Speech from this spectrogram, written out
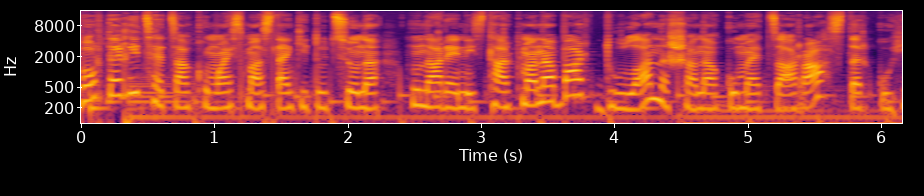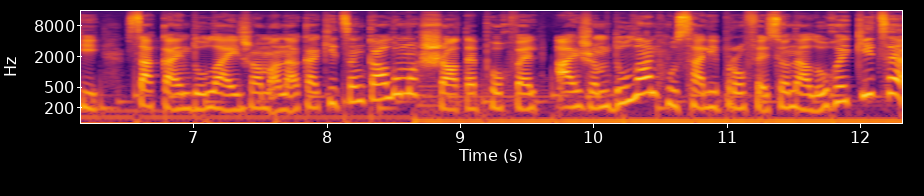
Որտեղից է ցակում այս մասնագիտությունը։ Հունարենից թարգմանաբար դուլա նշանակում է ծառա, ստրկուհի, սակայն դուլայի ժամանակակից ընկալումը շատ է փոխվել։ Այժմ դուլան հուսալի պրոֆեսիոնալ ուղեկից է,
